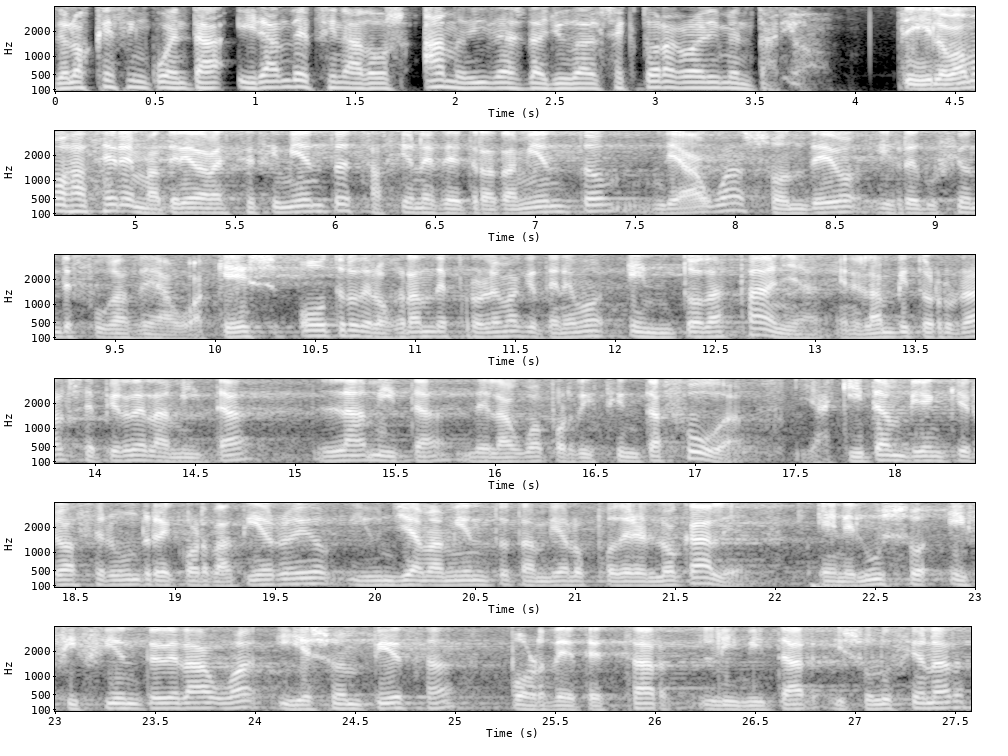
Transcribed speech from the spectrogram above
de los que 50 irán destinados a medidas de ayuda al sector agroalimentario. Y lo vamos a hacer en materia de abastecimiento, estaciones de tratamiento de agua, sondeo y reducción de fugas de agua, que es otro de los grandes problemas que tenemos en toda España. En el ámbito rural se pierde la mitad, la mitad del agua por distintas fugas. Y aquí también quiero hacer un recordatorio y un llamamiento también a los poderes locales en el uso eficiente del agua y eso empieza por detectar, limitar y solucionar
